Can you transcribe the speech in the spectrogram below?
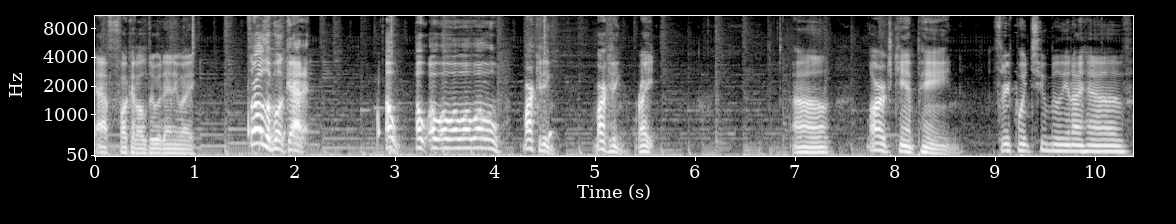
Ah, fuck it, I'll do it anyway. Throw the book at it! Oh, oh, oh, oh, oh, oh, oh, marketing, marketing, right. Uh, large campaign. 3.2 million I have.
